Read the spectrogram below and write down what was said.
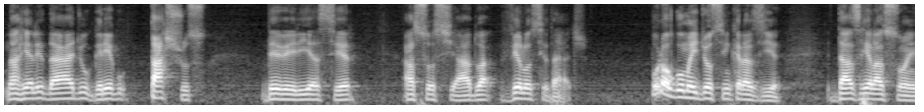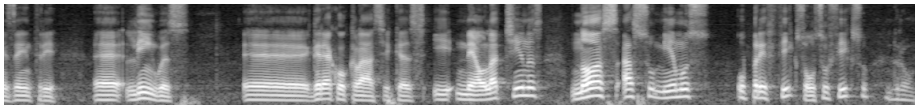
Na realidade, o grego tachos deveria ser associado à velocidade. Por alguma idiosincrasia das relações entre eh, línguas eh, greco-clássicas e neolatinas, nós assumimos o prefixo ou sufixo Dromo.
